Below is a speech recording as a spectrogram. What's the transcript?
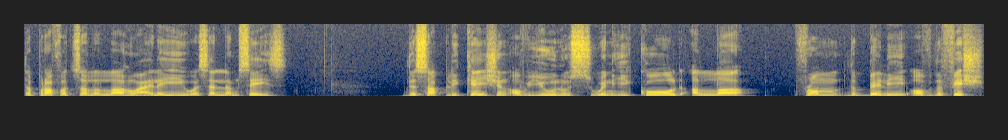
The Prophet ﷺ says, the supplication of Yunus when he called Allah from the belly of the fish.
